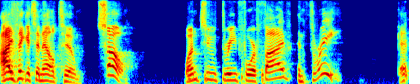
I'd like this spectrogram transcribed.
I think it's an L too. So one, two, three, four, five, and three. Okay.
